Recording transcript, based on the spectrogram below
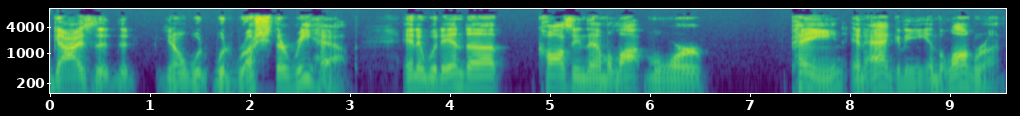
guys that, that, you know, would, would rush their rehab and it would end up causing them a lot more pain and agony in the long run.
